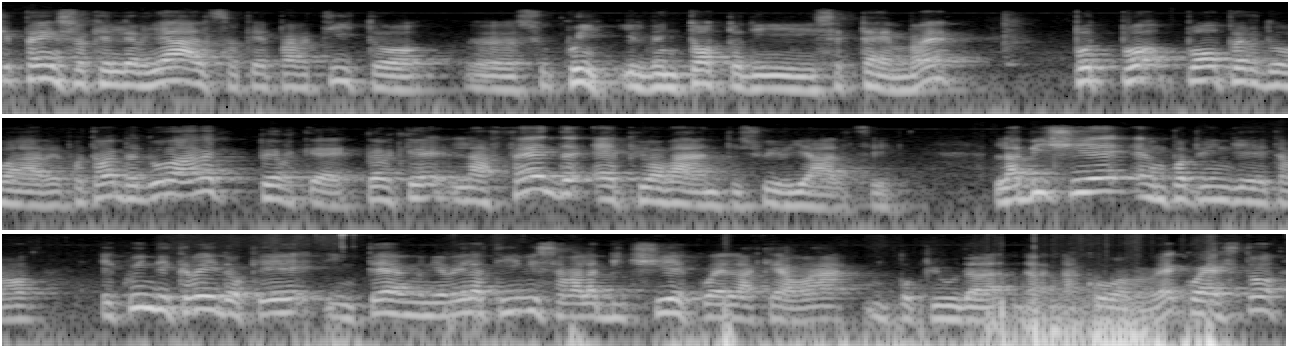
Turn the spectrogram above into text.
che penso che il rialzo che è partito eh, su qui il 28 di settembre può, può, può, perdurare, potrebbe durare perché? Perché la Fed è più avanti sui rialzi, la BCE è un po' più indietro e quindi credo che in termini relativi sarà la BCE quella che avrà un po' più da, da, da correre e questo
